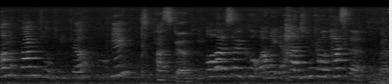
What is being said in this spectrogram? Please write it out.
I'm a primary school teacher. You? Pastor. Oh, that's so cool. I mean, how did you become a pastor? Well,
